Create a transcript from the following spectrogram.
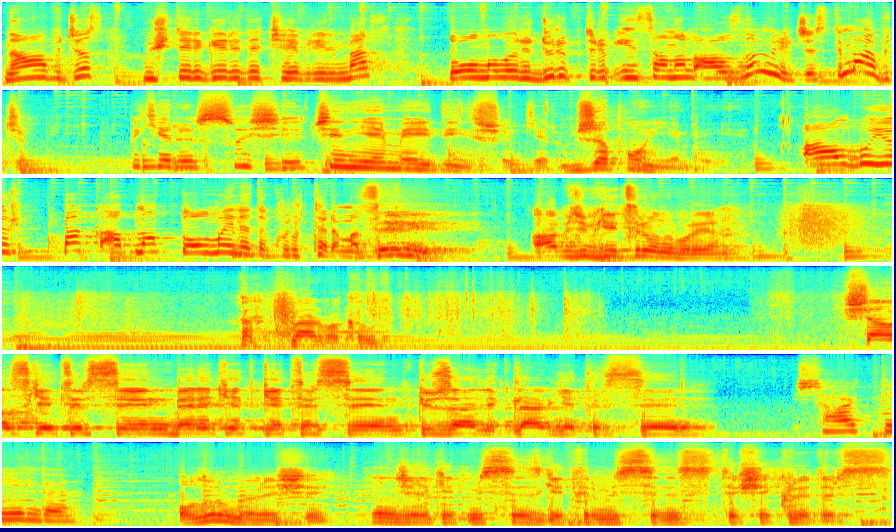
Ne yapacağız? Müşteri geri de çevrilmez. Dolmaları dürüp dürüp insanların ağzına mı vereceğiz değil mi abicim? Bir kere sushi Çin yemeği değil şekerim. Japon yemeği. Al buyur. Bak ablam dolmayla da kurtaramadı. Sevin. Abicim getir onu buraya. Heh, ver bakalım. Şans getirsin, bereket getirsin, güzellikler getirsin. Şart değildi. Olur mu öyle şey? İncelik etmişsiniz, getirmişsiniz. Teşekkür ederiz.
